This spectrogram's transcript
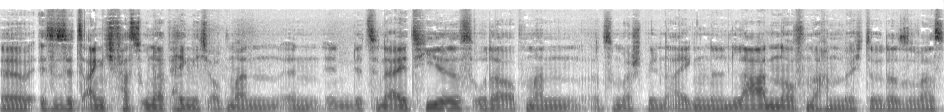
äh, ist es jetzt eigentlich fast unabhängig, ob man in, in, jetzt in der IT ist oder ob man äh, zum Beispiel einen eigenen Laden aufmachen möchte oder sowas.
